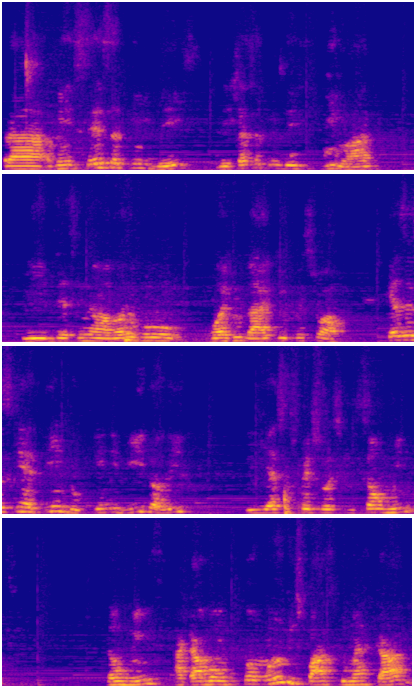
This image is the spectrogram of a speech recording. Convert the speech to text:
para vencer essa timidez, deixar essa timidez de lado e dizer assim, não, agora eu vou, vou ajudar aqui o pessoal. Porque às vezes quem é tímido fica inibido ali e essas pessoas que são ruins, são ruins, acabam tomando espaço do mercado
